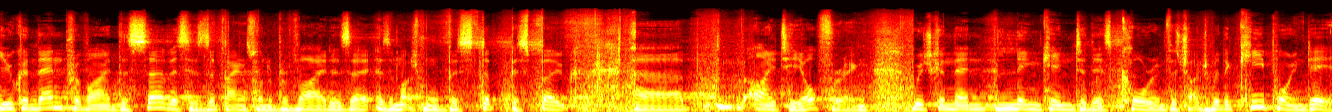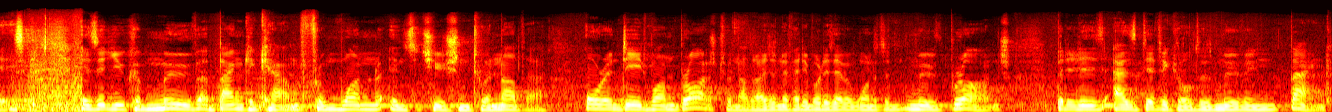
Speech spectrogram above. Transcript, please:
You can then provide the services that banks want to provide as a, as a much more bespoke uh, IT offering, which can then link into this core infrastructure. But the key point is, is that you can move a bank account from one institution to another, or indeed one branch to another. I don't know if anybody's ever wanted to move branch, but it is as difficult as moving bank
